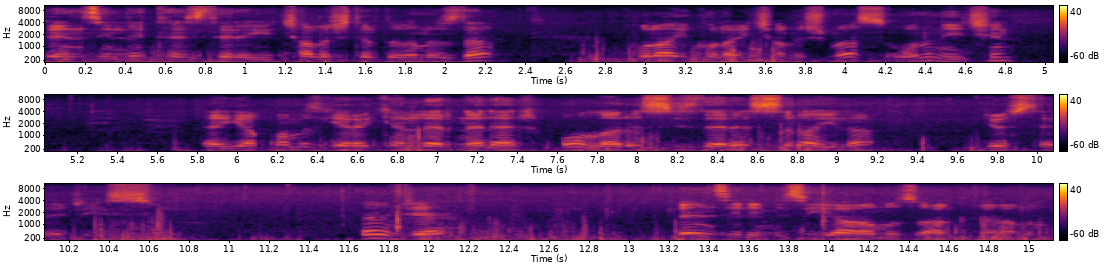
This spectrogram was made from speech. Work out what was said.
benzinli testereyi çalıştırdığınızda kolay kolay çalışmaz. Onun için e, yapmamız gerekenler neler? Onları sizlere sırayla göstereceğiz. Önce benzilimizi, yağımızı aktaralım.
